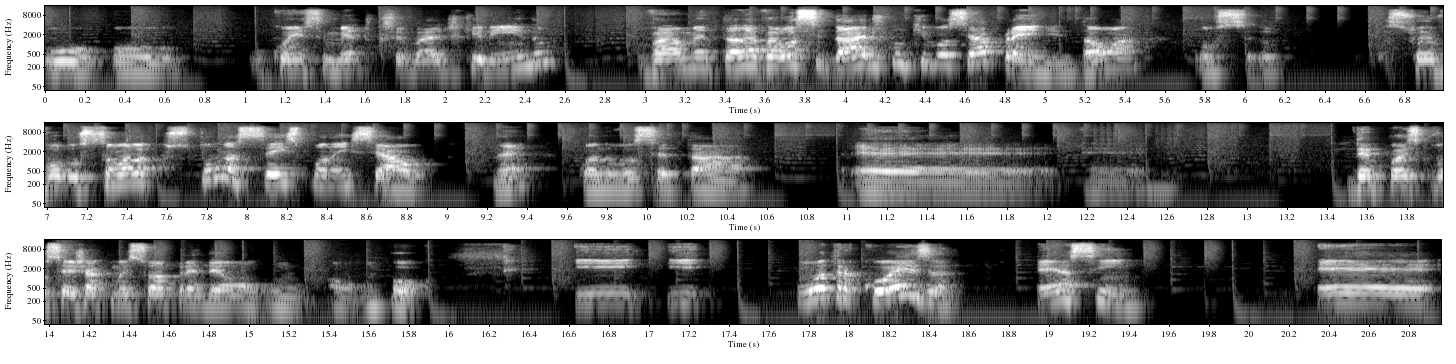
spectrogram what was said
o, o, o conhecimento que você vai adquirindo, vai aumentando a velocidade com que você aprende. Então, a, o, a sua evolução ela costuma ser exponencial, né? Quando você está é, é, depois que você já começou a aprender um, um, um pouco. E, e, outra coisa é assim, é,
